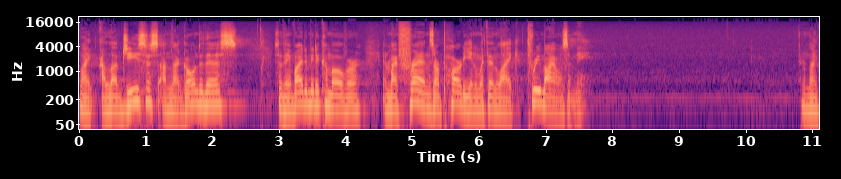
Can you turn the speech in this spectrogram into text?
Like, I love Jesus, I'm not going to this. So they invited me to come over, and my friends are partying within like three miles of me. And I'm like,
